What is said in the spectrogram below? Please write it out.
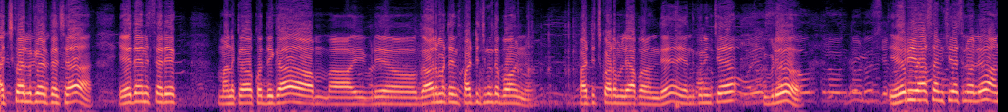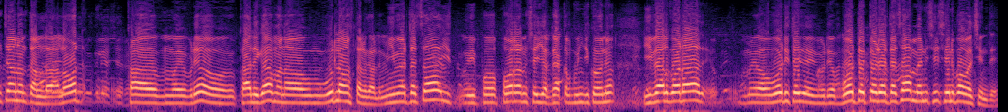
మత్స్యకారులకి ఏడు తెలుసా? ఏదైనా సరే మనకు కొద్దిగా ఇప్పుడు గవర్నమెంట్ అనేది పట్టించుకుంటే బాగుండు. పట్టించుకోవడం లేకపోయింది ఎందుకు నుంచే? ఇప్పుడు ఏరియా వ్యవసాయం చేసిన వాళ్ళు అంచాను అలవాటు ఇప్పుడు ఖాళీగా మన ఊర్లో ఉంచుతారు కాదు. మేము ఎట్లా ఈ పో- పోరాటం చేయాలి రెక్కలు గుంజుకొని. ఈవేళ కూడా ఓడి బోట్ ఎత్తాడు ఎట్లా మనిషి చనిపోవాల్సిందే.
